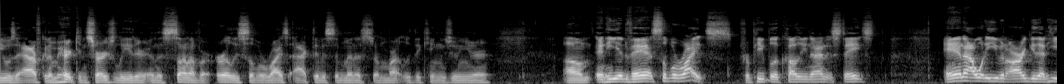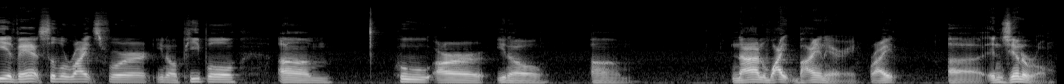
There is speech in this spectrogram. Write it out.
he was an African American church leader and the son of an early civil rights activist and minister, Martin Luther King Jr. Um, and he advanced civil rights for people of color in the United States. And I would even argue that he advanced civil rights for, you know, people um, who are, you know, um, non-white binary, right? Uh, in general,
